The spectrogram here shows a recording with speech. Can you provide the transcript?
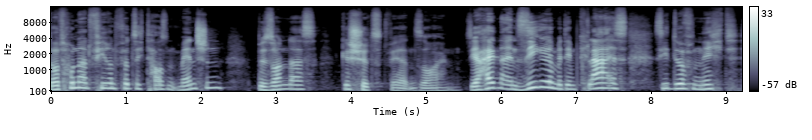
dort 144.000 Menschen besonders geschützt werden sollen. Sie erhalten ein Siegel, mit dem klar ist, sie dürfen nicht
